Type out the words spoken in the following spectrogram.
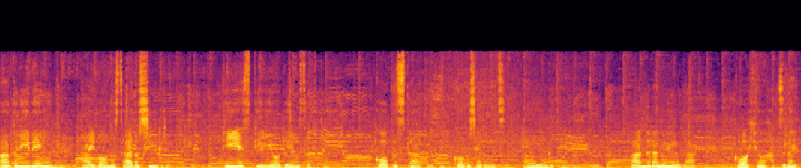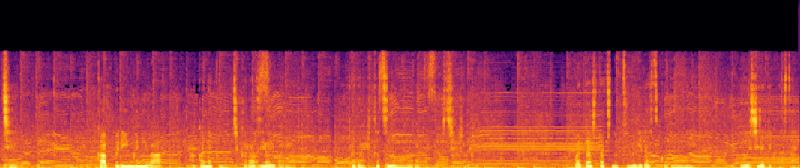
Artery Vein の待望のサードシングル PSP 用ゲームソフトコープスパーティー Book of Shadows エンディングテーマ。パンドラの夜が好評発売中。カップリングには儚くも力強いバラード。ただ一つの物語を収録。私たちの紡ぎ出す鼓動に酔いしれてください。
